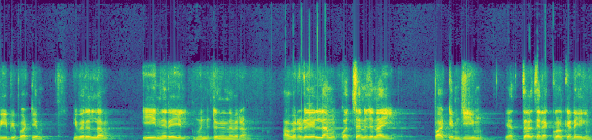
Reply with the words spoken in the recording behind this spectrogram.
P B Pattiam ഇവരെല്ലാം ഈ നിരയിൽ മുന്നിട്ട് നിന്നവരാണ്. അവരുടെയെല്ലാം കൊച്ചനുജനായി പാട്യംജിയും എത്ര തിരക്കുകൾക്കിടയിലും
